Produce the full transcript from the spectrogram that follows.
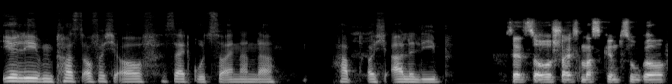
ihr Lieben, passt auf euch auf, seid gut zueinander, habt euch alle lieb. Setzt eure scheiß Maske im Zug auf,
